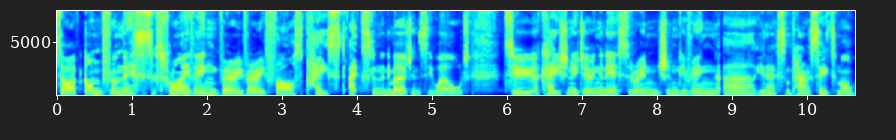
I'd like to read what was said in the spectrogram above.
So I've gone from this thriving, very, very fast paced accident and emergency world to occasionally doing an ear syringe and giving, uh, you know, some paracetamol.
